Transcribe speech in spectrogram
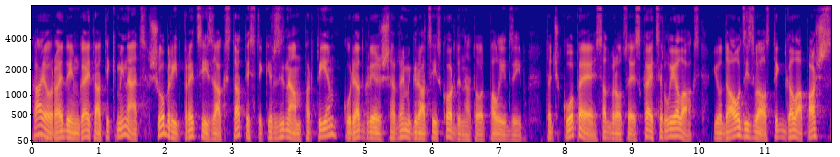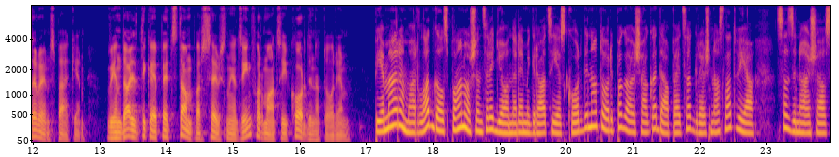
Kā jau raidījuma gaitā tika minēts, šobrīd precīzāka statistika ir zināma par tiem, kuri atgriežas ar remigrācijas koordinatoru palīdzību. Taču kopējais atbraucēju skaits ir lielāks, jo daudz izvēlas tikt galā paši saviem spēkiem. Viena daļa tikai pēc tam par sevi sniedz informāciju koordinatoriem. Piemēram, ar Latvijas plānošanas reģiona remigrācijas koordinatori pagājušā gadā pēc atgriešanās Latvijā sazinājušās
